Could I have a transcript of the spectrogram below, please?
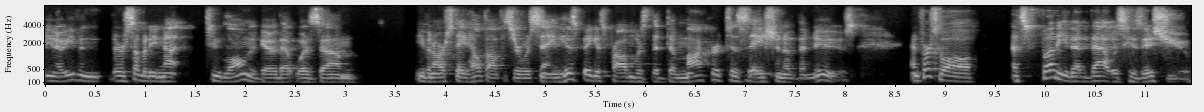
you know. Even there's somebody not too long ago that was um, even our state health officer was saying his biggest problem was the democratization of the news. And first of all, that's funny that that was his issue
